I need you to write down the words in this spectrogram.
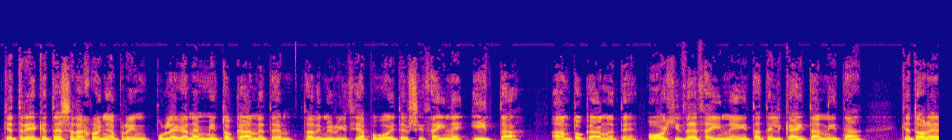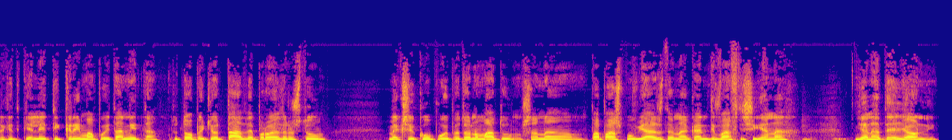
και τρία και τέσσερα χρόνια πριν που λέγανε μην το κάνετε, θα δημιουργηθεί απογοήτευση. Θα είναι ήττα αν το κάνετε. Όχι, δεν θα είναι ήττα, τελικά ήταν ήττα και τώρα έρχεται και λέει τι κρίμα που ήταν ήττα. Του το είπε και ο τάδε πρόεδρος του Μεξικού που είπε το όνομά του σαν να παπάς που βιάζεται να κάνει τη βάφτιση για να, για να τελειώνει.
